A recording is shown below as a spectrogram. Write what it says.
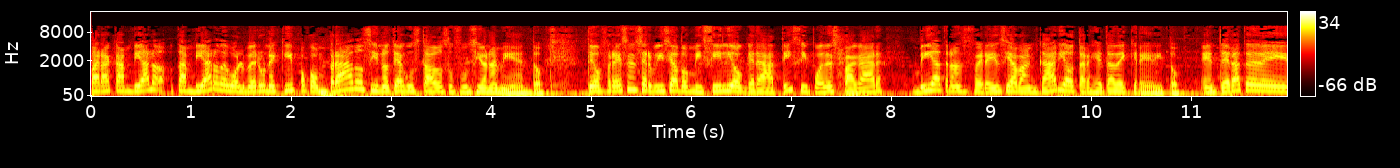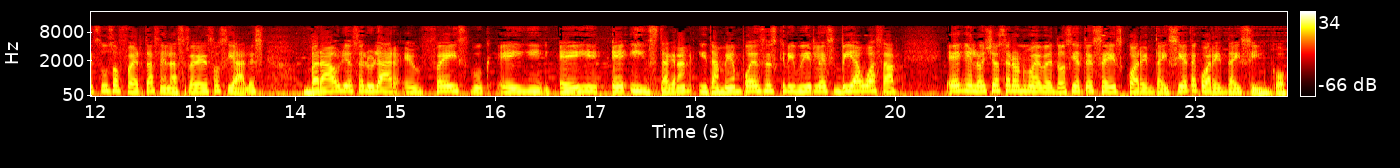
para cambiar, cambiar o devolver un equipo comprado si no te ha gustado su funcionamiento. Te ofrecen servicio a domicilio gratis y puedes pagar vía transferencia bancaria o tarjeta de crédito. Entérate de sus ofertas en las redes sociales, Braulio Celular en Facebook e, e, e Instagram y también puedes escribirles vía WhatsApp en el 809-276-4745.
